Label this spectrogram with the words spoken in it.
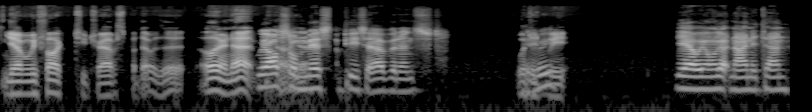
Yeah, we fucked two traps, but that was it. Other than that, We also yeah. missed a piece of evidence. What Did did we? we? Yeah, we only got nine to ten.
